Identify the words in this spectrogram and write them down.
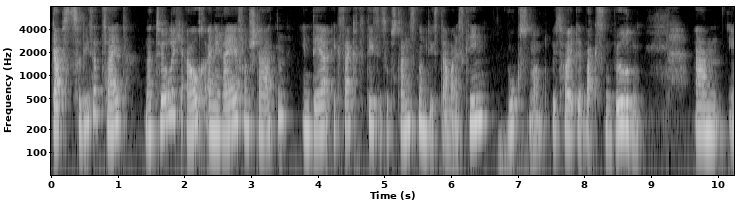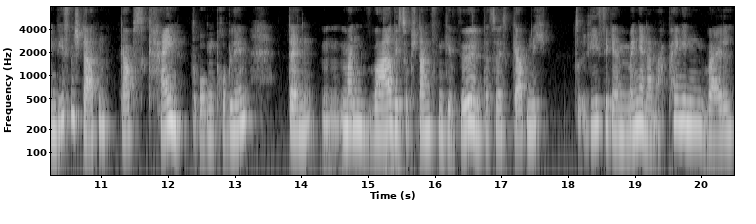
gab es zu dieser Zeit natürlich auch eine Reihe von Staaten, in der exakt diese Substanzen, um die es damals ging, wuchsen und bis heute wachsen würden. Ähm, in diesen Staaten gab es kein Drogenproblem, denn man war die Substanzen gewöhnt. Also es gab nicht riesige Mengen an Abhängigen, weil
